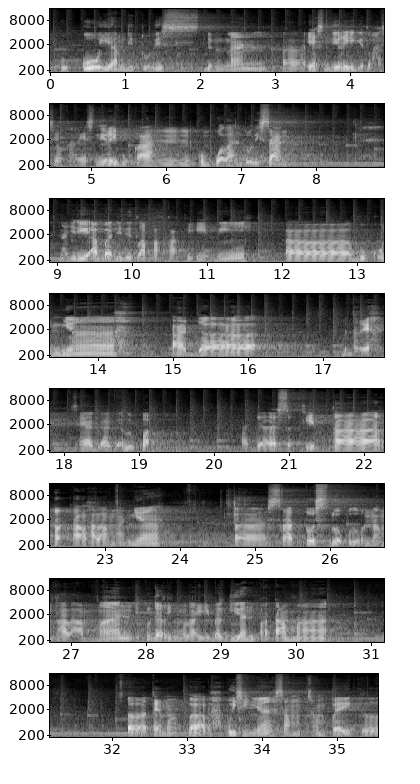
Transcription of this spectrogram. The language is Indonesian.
buku yang ditulis dengan uh, ya sendiri gitu hasil karya sendiri bukan kumpulan tulisan. Nah jadi abadi di telapak kaki ini uh, bukunya ada bentar ya saya agak-agak lupa. Ada sekitar total halamannya uh, 126 halaman. Itu dari mulai bagian pertama uh, tema uh, apa puisinya sam sampai ke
